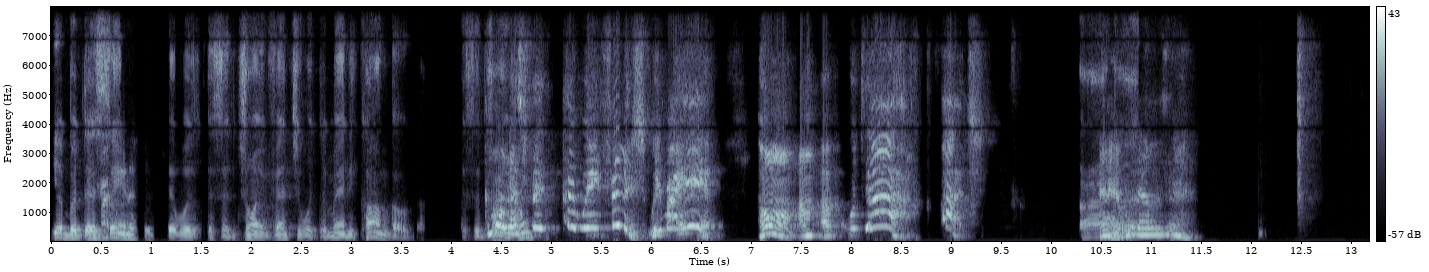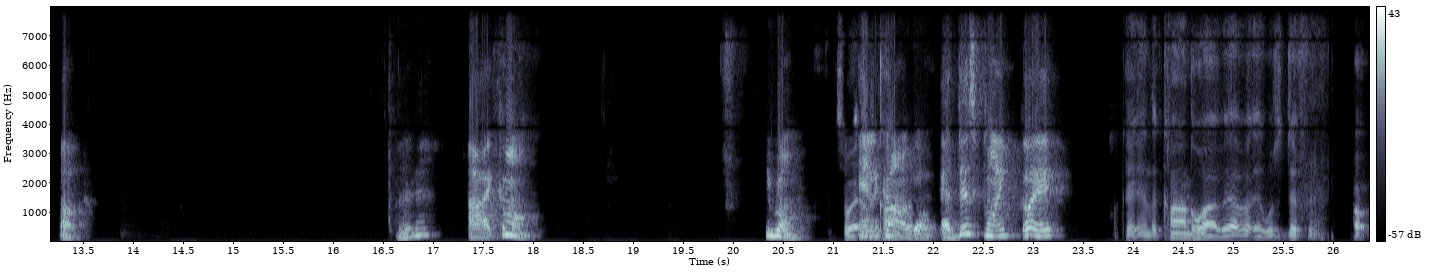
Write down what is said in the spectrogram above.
Yeah, but they're Right. saying it, it was it's a joint venture with the Mani Congo. It's a Come on, joint let's venture. fin- hey, we ain't finished. We right here. Hold on. I'm uh, what's ah watch. All right, Man, what the ahead. hell is that? Oh. That? All right, come on. You wrong. So In the Congo. At this point, go ahead. Okay, in the Congo, however, it was different. Oh,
